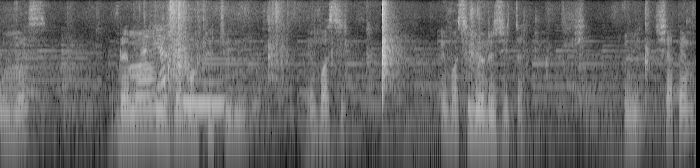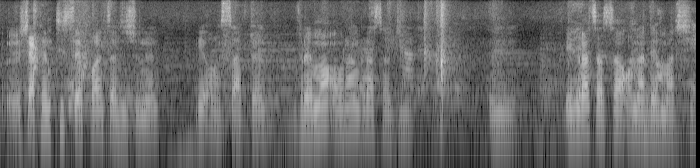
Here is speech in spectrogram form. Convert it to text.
au moins, vraiment, nous avons pu tenir. Et voici, et voici le résultat. Oui, chacun, chacun tisse ses points traditionnels et on s'appelle. Vraiment, on rend grâce à Dieu. Et grâce à ça, on a des marchés.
